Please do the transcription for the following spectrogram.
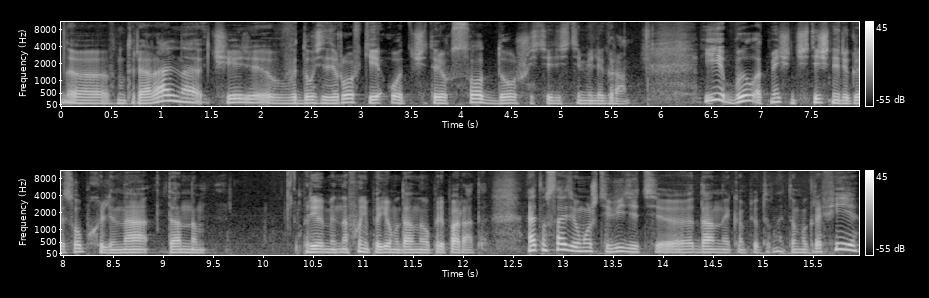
э, внутриорально в дозировке от 400 до 60 мг. И был отмечен частичный регресс опухоли на данном приеме, на фоне приема данного препарата. На этом слайде вы можете видеть э, данные компьютерной томографии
